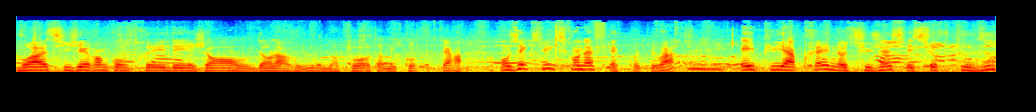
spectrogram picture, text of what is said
Moi, si j'ai rencontré des gens dans la rue ou n'importe, à mes cours, etc., on s'explique ce qu'on a fait, quoi, tu vois. Et puis après, notre sujet, c'est surtout vous.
